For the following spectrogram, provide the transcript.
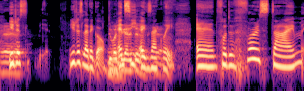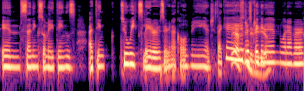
you just, you just let it go and see do, exactly. And for the first time in sending so many things, I think two weeks later, Zerina called me and she's like, Hey, Yeah, just checking in, whatever.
